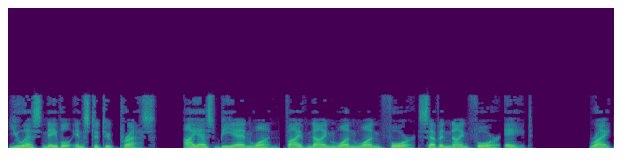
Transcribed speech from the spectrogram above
U.S. Naval Institute Press. ISBN 1-59114-794-8. Wright,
